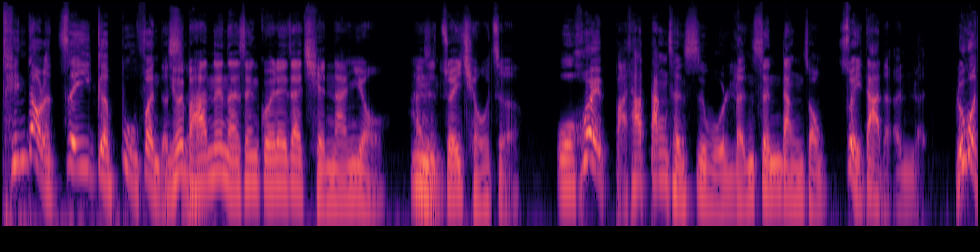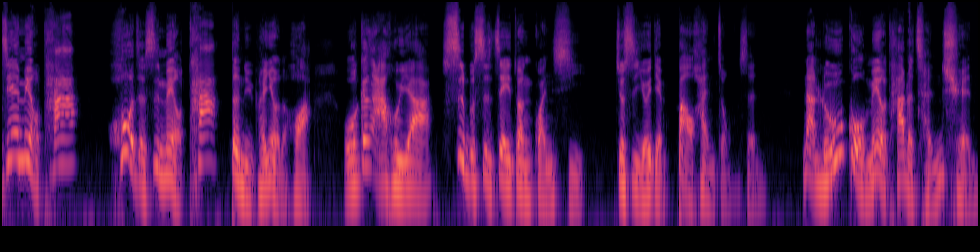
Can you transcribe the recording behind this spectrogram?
听到了这一个部分的时候，你会把他那个男生归类在前男友还是追求者？嗯、我会把他当成是我人生当中最大的恩人。如果今天没有他，或者是没有他的女朋友的话，我跟阿辉啊，是不是这一段关系就是有一点抱憾终生？那如果没有他的成全，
